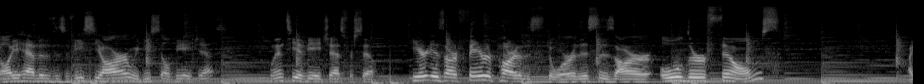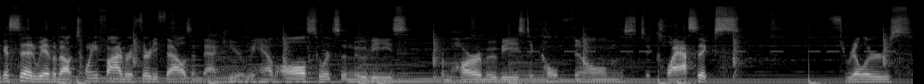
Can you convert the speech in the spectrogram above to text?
All you have is a VCR, we do sell VHS. Plenty of VHS for sale. Here is our favorite part of the store. This is our older films. Like I said, we have about 25 or 30,000 back here. We have all sorts of movies, from horror movies to cult films to classics, thrillers.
